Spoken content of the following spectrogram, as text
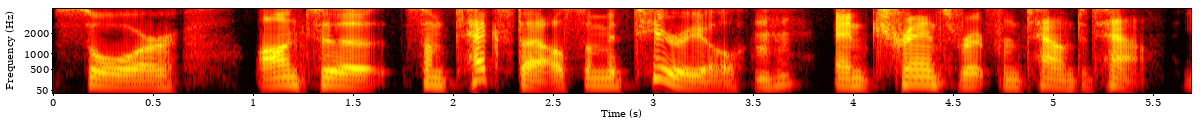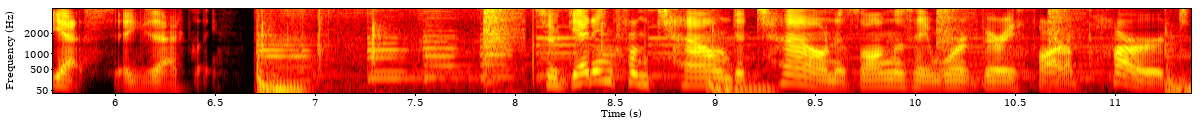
sore onto some textile, some material, mm-hmm. and transfer it from town to town. Yes, exactly. So getting from town to town, as long as they weren't very far apart,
